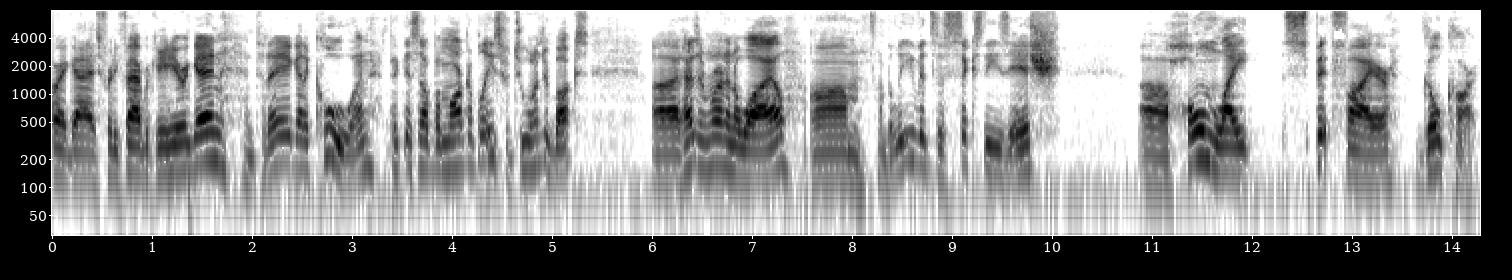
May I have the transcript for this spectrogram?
All right, guys, Freddy Fabricator here again, and today I got a cool one. Picked this up on Marketplace for 200 bucks. Uh, it hasn't run in a while. Um, I believe it's a 60s-ish uh, Light Spitfire go-kart.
